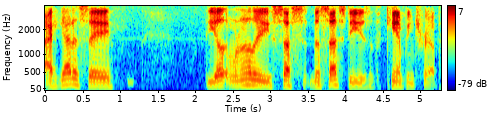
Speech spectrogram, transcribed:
I gotta say, the other, one of the necessities of the camping trip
